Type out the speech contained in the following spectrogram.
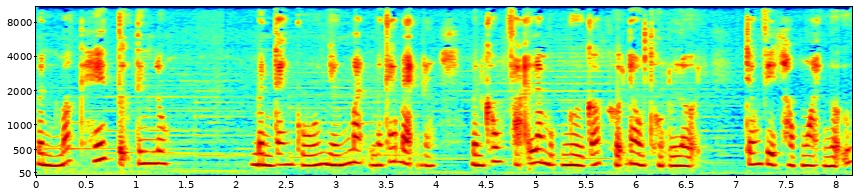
mình mất hết tự tin luôn. Mình đang cố nhấn mạnh với các bạn rằng mình không phải là một người có khởi đầu thuận lợi trong việc học ngoại ngữ.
